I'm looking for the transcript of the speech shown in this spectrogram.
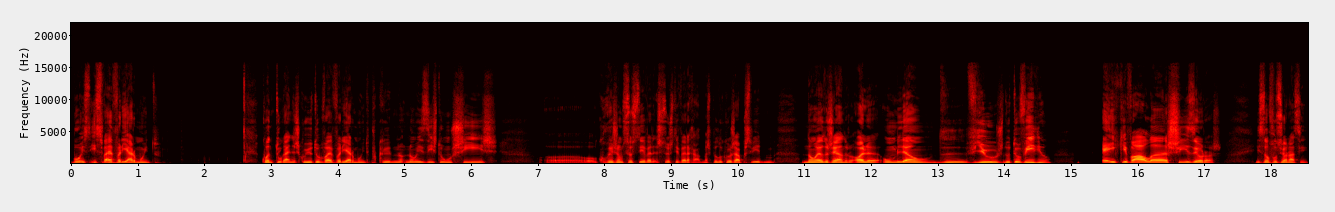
Bom, isso, isso vai variar muito. Quanto tu ganhas com o YouTube vai variar muito, porque não existe um X. Uh, Corrijam-me se, eu estiver, se eu estiver errado, mas pelo que eu já percebi, não é do género. Olha, um milhão de views no teu vídeo é equivale a X euros. Isso não funciona assim.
